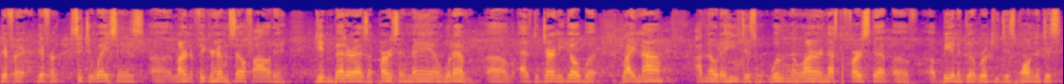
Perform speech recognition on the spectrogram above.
different different situations, uh, learn to figure himself out, and getting better as a person, man, whatever, uh, as the journey go. But right now. I know that he's just willing to learn. That's the first step of, of being a good rookie. Just wanting to just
